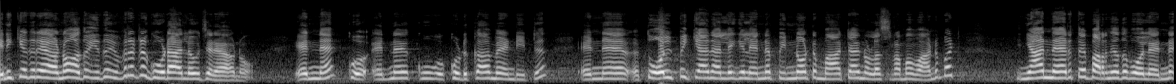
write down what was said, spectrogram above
എനിക്കെതിരെയാണോ അതോ ഇത് ഇവരുടെ ഗൂഢാലോചനയാണോ? എന്നെ എന്നെ കൊടുക്കാൻ വേണ്ടിയിട്ട് എന്നെ തോൽപ്പിക്കാൻ അല്ലെങ്കിൽ എന്നെ പിന്നോട്ട് മാറ്റാനുള്ള ശ്രമമാണ്. ബട്ട് ഞാൻ നേരത്തെ പറഞ്ഞതുപോലെ തന്നെ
